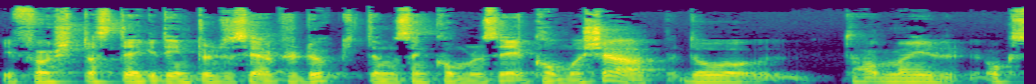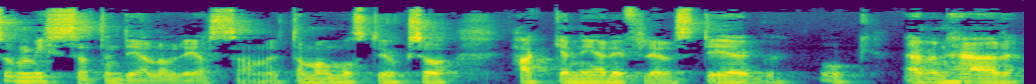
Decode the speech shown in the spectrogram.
i första steget introducerar produkten och sen kommer och säger kom och köp, då har man ju också missat en del av resan. Utan man måste ju också hacka ner det i flera steg. Och även här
